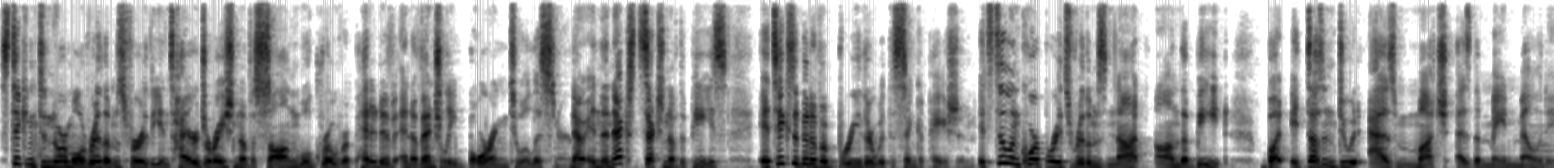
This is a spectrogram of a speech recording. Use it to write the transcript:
Sticking to normal rhythms for the entire duration of a song will grow repetitive and eventually boring to a listener. Now, in the next section of the piece, it takes a bit of a breather with the syncopation. It still incorporates rhythms not on the beat, but it doesn't do it as much as the main melody.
